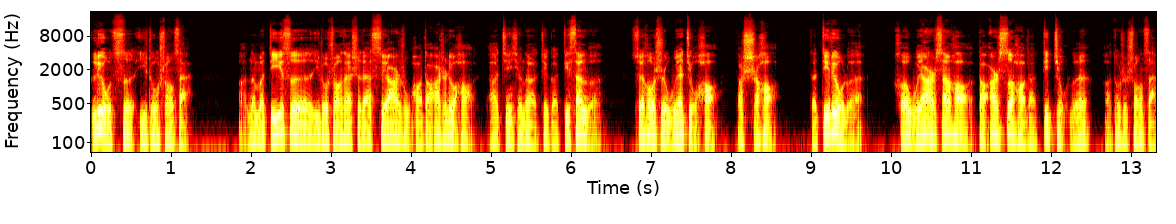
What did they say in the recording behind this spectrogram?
六次一周双赛，啊，那么第一次一周双赛是在四月二十五号到二十六号啊进行的这个第三轮，随后是五月九号到十号的第六轮和五月二十三号到二十四号的第九轮啊都是双赛。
